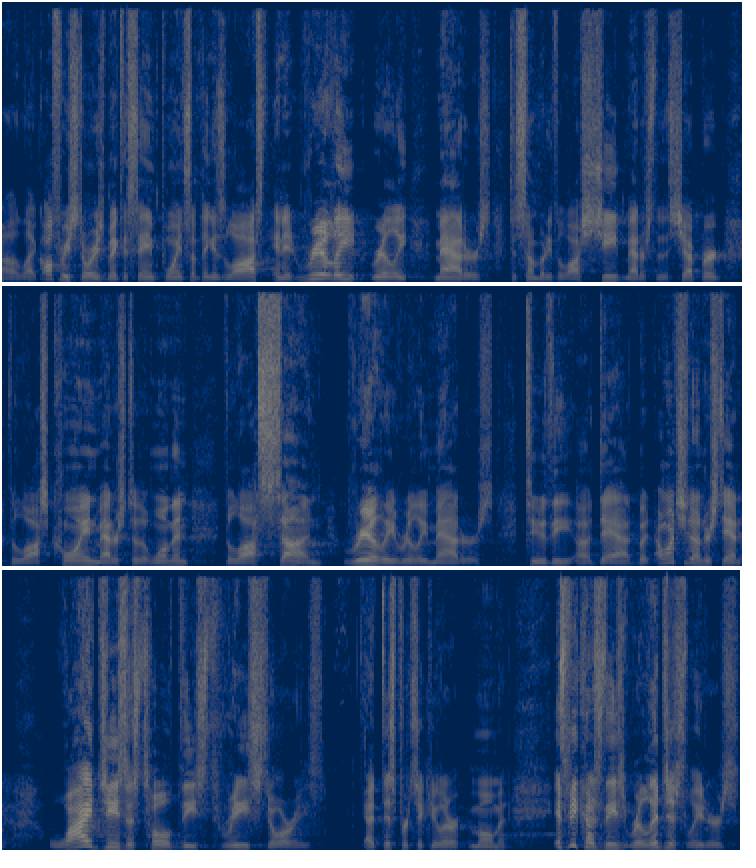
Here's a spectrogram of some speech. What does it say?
uh, like. All three stories make the same point something is lost, and it really, really matters to somebody. The lost sheep matters to the shepherd, the lost coin matters to the woman, the lost son really, really matters to the uh, dad. But I want you to understand why Jesus told these three stories at this particular moment. It's because these religious leaders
